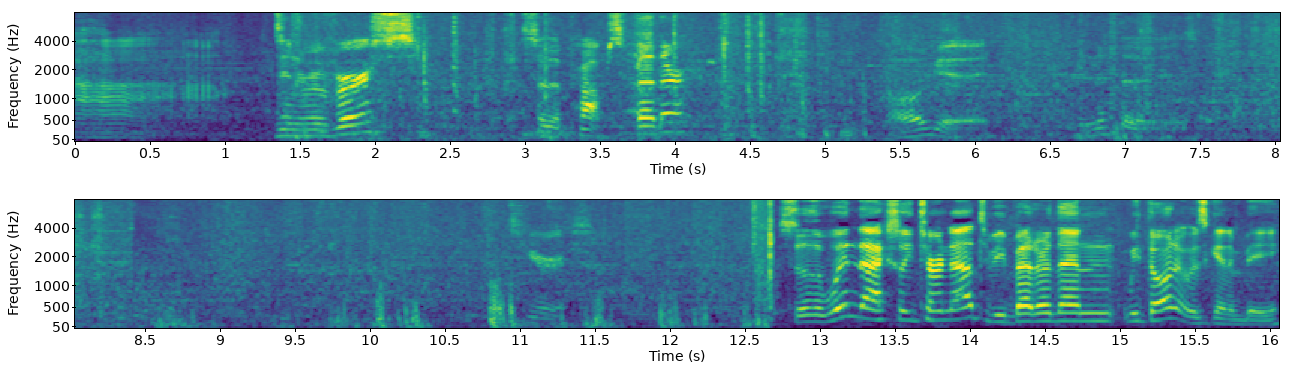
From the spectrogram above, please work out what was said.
Ah. It's in reverse, so the props feather. All good. And the hood Cheers. So the wind actually turned out to be better than we thought it was going to be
